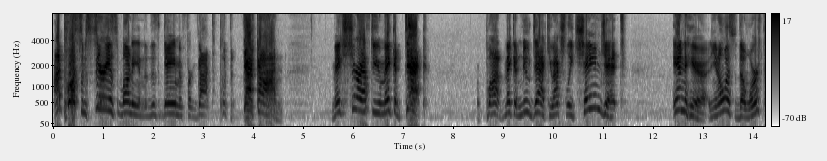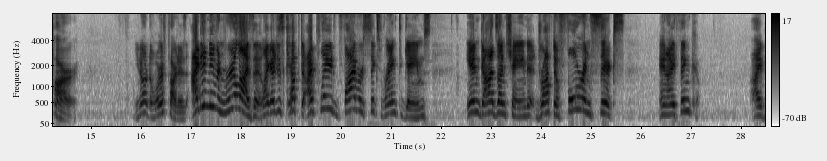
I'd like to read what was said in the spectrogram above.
I put some serious money into this game and forgot to put the deck on. Make sure after you make a deck, or make a new deck, you actually change it in here. You know what's the worst part? You know what the worst part is? I didn't even realize it. Like, I just kept... I played five or six ranked games in Gods Unchained. Dropped to four and six. And I think... I...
